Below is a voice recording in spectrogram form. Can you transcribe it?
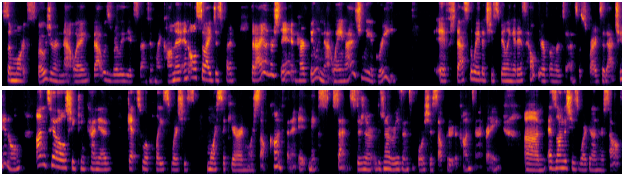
some more exposure in that way. That was really the extent of my comment. And also I just put that I understand her feeling that way. And I actually agree. If that's the way that she's feeling, it is healthier for her to unsubscribe to that channel until she can kind of get to a place where she's more secure and more self-confident. It makes sense. There's no there's no reason to force yourself through the content, right? Um, as long as she's working on herself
